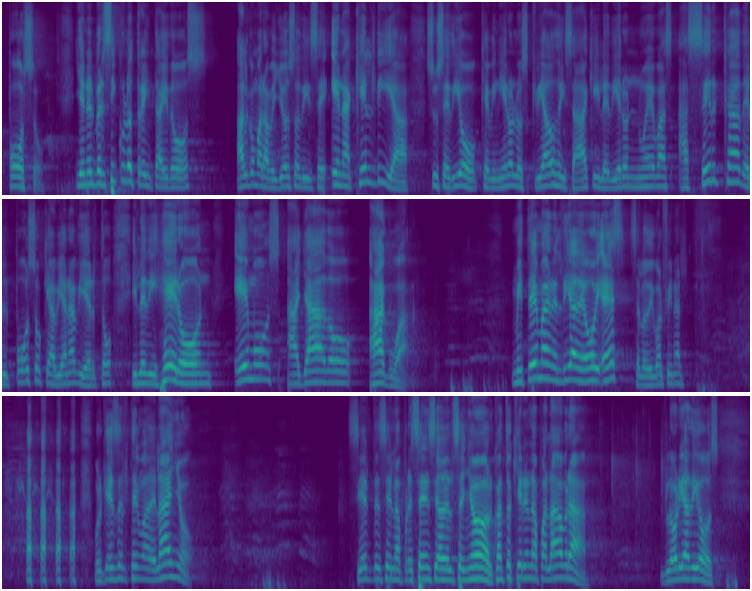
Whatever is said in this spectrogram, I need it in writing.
pozo. Y en el versículo 32, algo maravilloso dice, en aquel día sucedió que vinieron los criados de Isaac y le dieron nuevas acerca del pozo que habían abierto y le dijeron, hemos hallado agua. Mi tema en el día de hoy es, se lo digo al final, porque es el tema del año. Siéntese en la presencia del Señor. ¿Cuántos quieren la palabra? Gloria a Dios.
